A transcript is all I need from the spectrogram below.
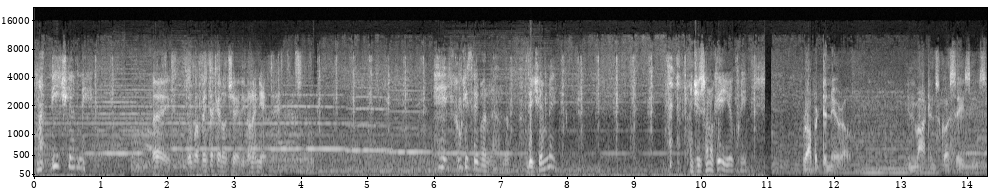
Ma dici a me? Ehi, tu papetta che non c'eri, non è niente. Eh, con chi stai parlando? Dici a me? Non ci sono che io qui. Robert De Niro in Martin Scorsese's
